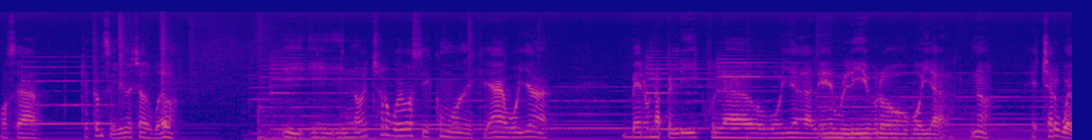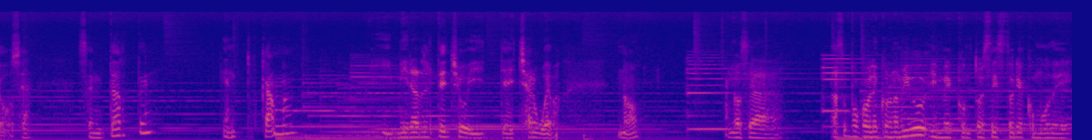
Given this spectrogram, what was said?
O sea, ¿qué tan seguido echas hueva? Y, no echar hueva así como de que ah, voy a ver una película o voy a leer un libro o voy a... No, echar hueva, o sea, sentarte en tu cama y mirar el techo y, echar hueva, ¿no? O sea, hace poco hablé con un amigo y me contó esta historia como de,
